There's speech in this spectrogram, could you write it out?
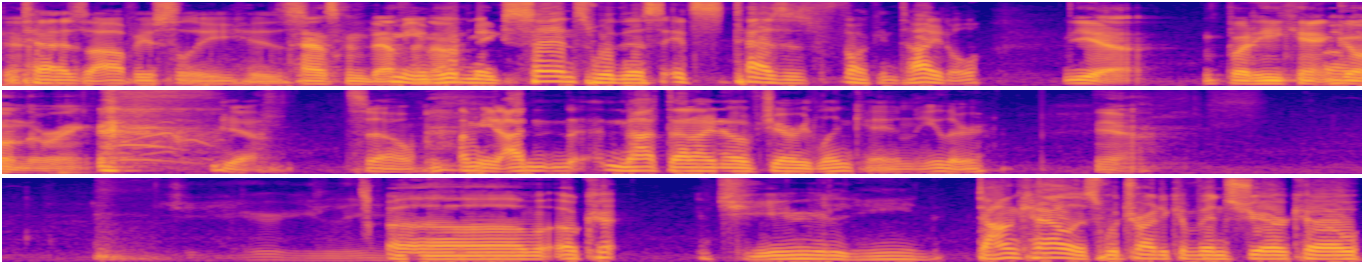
Yeah. Taz obviously is. Taz can definitely. I mean, it not. would make sense with this. It's Taz's fucking title. yeah, but he can't go Uh, in the ring. Yeah. So I mean, I'm not that I know if Jerry Lynn can either. yeah, Jerry Lee. Um. Okay. Jerry Lynn. Don Callis would try to convince Jericho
